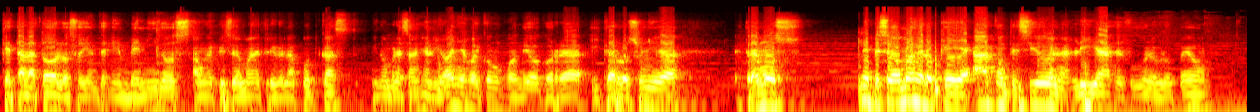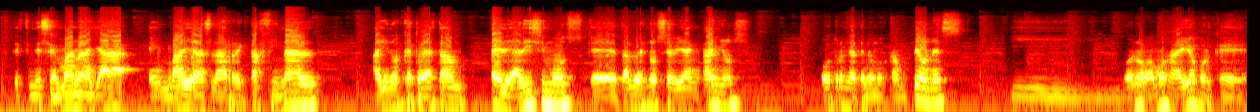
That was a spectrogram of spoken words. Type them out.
¿Qué tal a todos los oyentes? Bienvenidos a un episodio más de Trivela Podcast. Mi nombre es Ángel Ibáñez, hoy con Juan Diego Correa y Carlos Zúñiga. Les traemos un más de lo que ha acontecido en las ligas del fútbol europeo. Este fin de semana ya en varias la recta final. Hay unos que todavía están peleadísimos, que tal vez no se vean años. Otros ya tenemos campeones. Y bueno, vamos a ello porque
